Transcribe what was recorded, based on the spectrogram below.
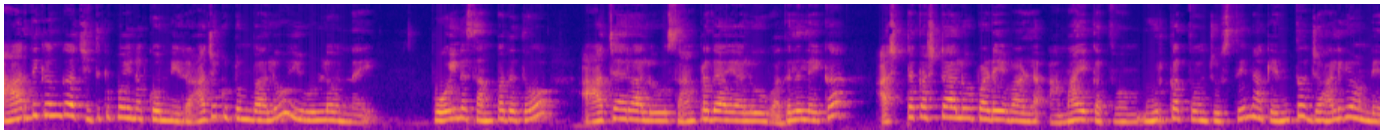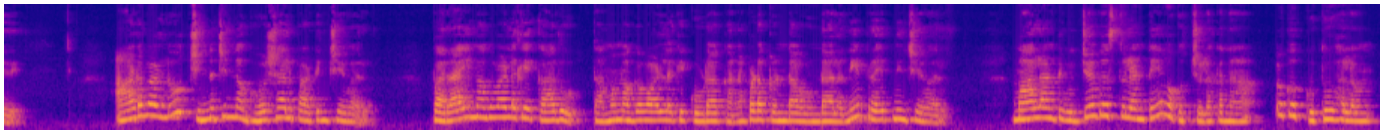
ఆర్థికంగా చితికిపోయిన కొన్ని రాజకుటుంబాలు ఈ ఊళ్ళో ఉన్నాయి. పోయిన సంపదతో ఆచారాలు సాంప్రదాయాలు వదలలేక అష్టకష్టాలు పడే వాళ్ళ అమాయకత్వం మూర్ఖత్వం చూస్తే నాకెంతో జాలిగా ఉండేది. ఆడవాళ్ళు చిన్న చిన్న ఘోషాలు పాటించేవారు. పరాయి మగవాళ్ళకే కాదు తమ మగవాళ్ళకి కూడా కనపడకుండా ఉండాలని ప్రయత్నించేవారు. మాలాంటి ఉద్యోగస్తులంటే ఒక చులకన ఒక కుతూహలం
